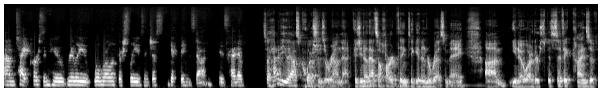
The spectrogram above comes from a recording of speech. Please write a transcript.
um, type person who really will roll up their sleeves and just get things done is kind of so, how do you ask questions around that? Because you know that's a hard thing to get in a resume. Um, you know, are there specific kinds of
